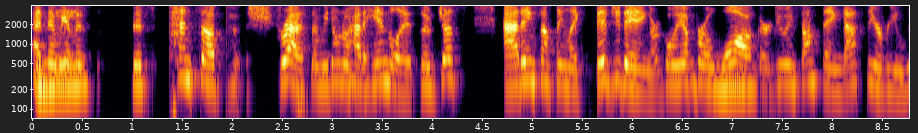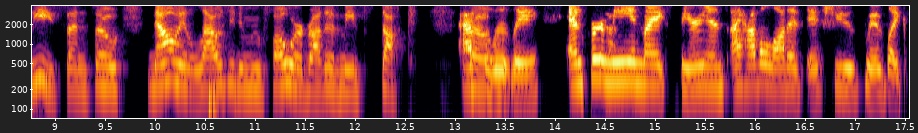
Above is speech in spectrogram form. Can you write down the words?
And mm-hmm. then we have mm-hmm. this this pent up stress and we don't know how to handle it. So just adding something like fidgeting or going up for a walk mm-hmm. or doing something, that's your release. And so now it allows you to move forward rather than being stuck. Absolutely. So, and for me, in my experience, I have a lot of issues with like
